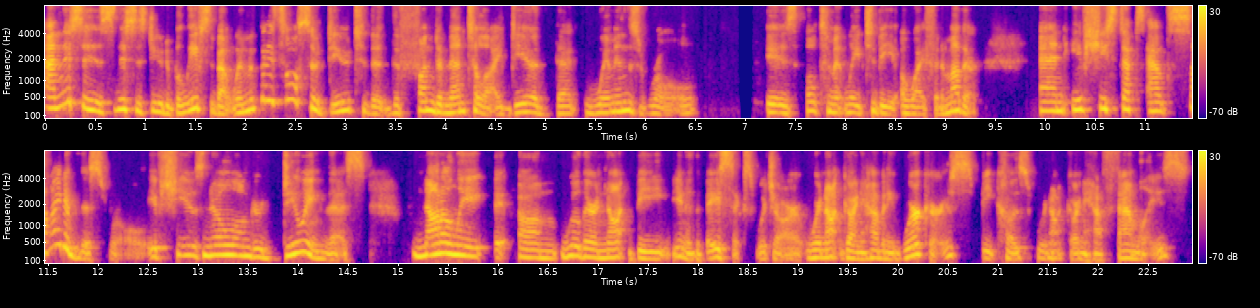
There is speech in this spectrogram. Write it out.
and this is this is due to beliefs about women but it's also due to the, the fundamental idea that women's role is ultimately to be a wife and a mother. And if she steps outside of this role if she is no longer doing this not only um, will there not be you know the basics which are we're not going to have any workers because we're not going to have families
